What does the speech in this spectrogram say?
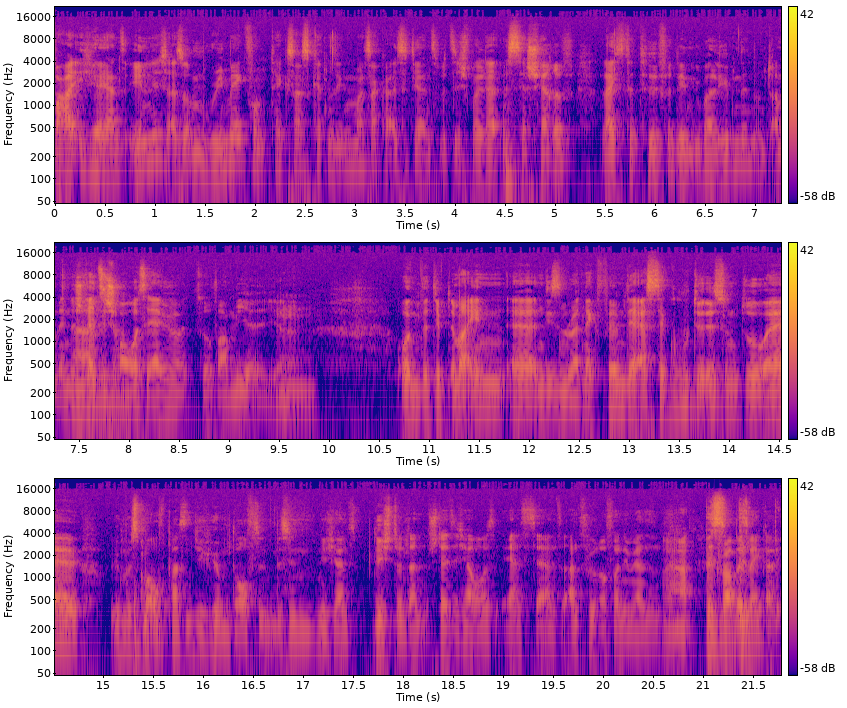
war hier ganz ähnlich. Also im Remake vom Texas Kettensägen-Massaker ist es ja ganz witzig, weil da ist der Sheriff, leistet Hilfe den Überlebenden und am Ende Ja, stellt sich raus, er gehört zur Familie. Mhm. Und es gibt immer einen äh, in diesen Redneck-Filmen, der erst der Gute ist und so, ey, ihr müsst mal aufpassen, die hier im Dorf sind ein bisschen nicht ganz dicht und dann stellt sich heraus, er ist der Anführer von dem ganzen Ja. Bes- Troublemaker. be-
